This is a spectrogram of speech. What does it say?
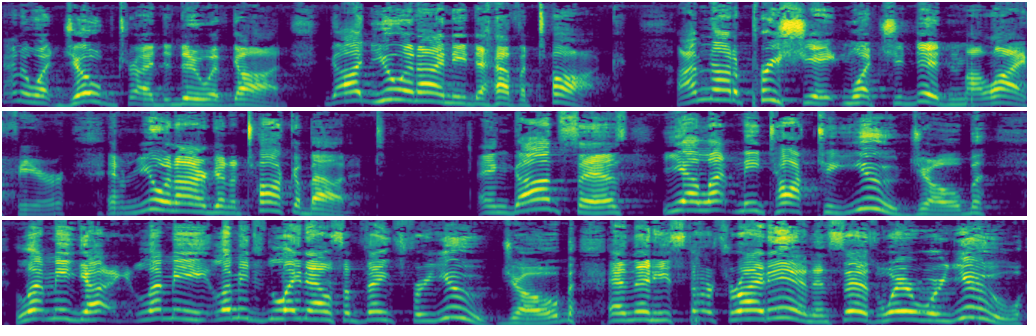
Kind of what Job tried to do with God. God, you and I need to have a talk. I'm not appreciating what you did in my life here, and you and I are going to talk about it. And God says, Yeah, let me talk to you, Job. Let me, let me, let me lay down some things for you, Job. And then he starts right in and says, Where were you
